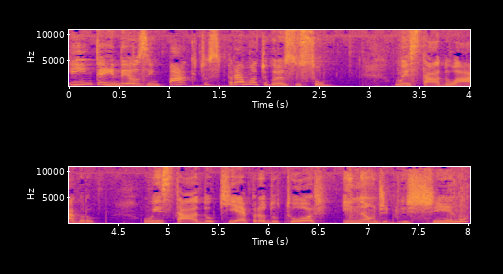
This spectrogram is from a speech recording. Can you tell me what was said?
e entender os impactos para Mato Grosso do Sul. Um estado agro, um estado que é produtor e não de destino,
